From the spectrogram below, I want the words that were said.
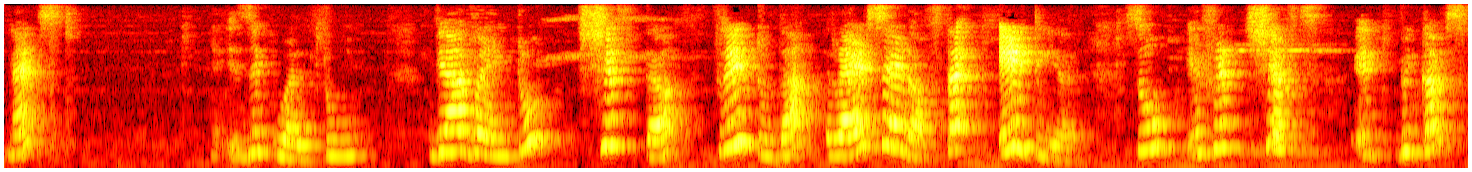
next is equal to, we are going to shift the 3 to the right side of the 8 here. So, if it shifts, it becomes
